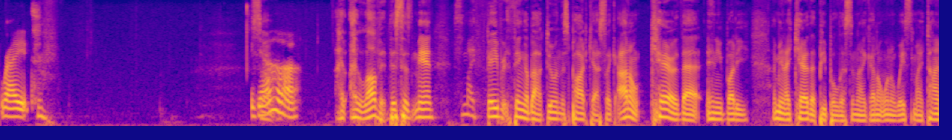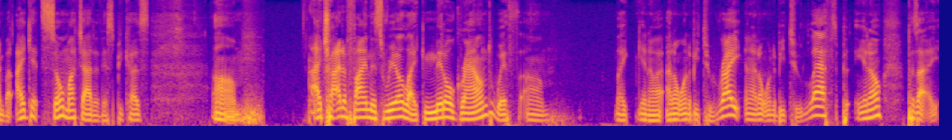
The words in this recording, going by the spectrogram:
Right. So- yeah. I, I love it. This is man, this is my favorite thing about doing this podcast. Like I don't care that anybody I mean I care that people listen, like I don't want to waste my time, but I get so much out of this because um I try to find this real like middle ground with um like you know I don't want to be too right and I don't want to be too left, but, you know, because I,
